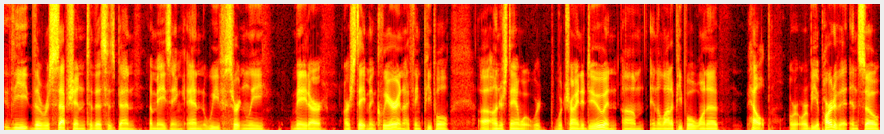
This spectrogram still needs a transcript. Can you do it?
the the reception to this has been amazing, and we've certainly made our our statement clear, and I think people uh, understand what we're we're trying to do, and um, and a lot of people want to help or or be a part of it, and so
